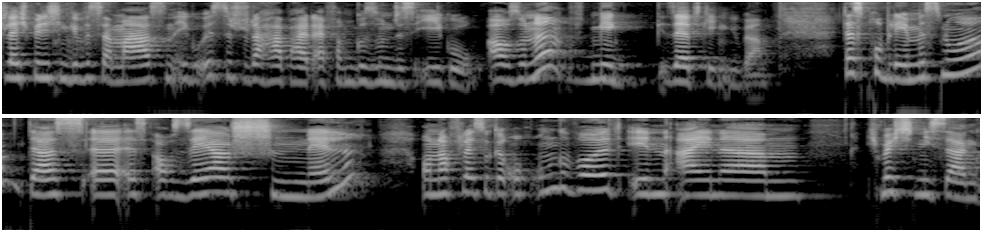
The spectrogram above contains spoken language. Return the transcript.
vielleicht bin ich in gewissermaßen egoistisch oder habe halt einfach ein gesundes Ego. Auch so, ne, mir selbst gegenüber. Das Problem ist nur, dass äh, es auch sehr schnell und auch vielleicht sogar auch ungewollt in eine, ich möchte nicht sagen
